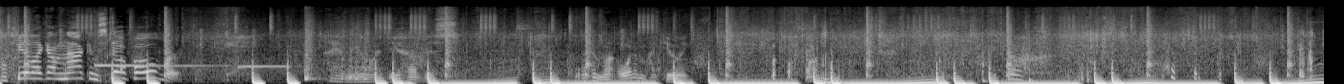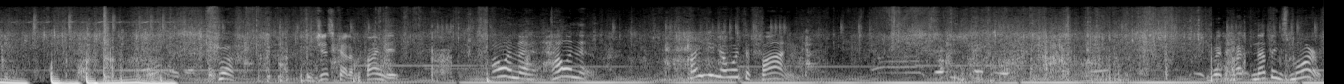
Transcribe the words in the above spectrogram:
I feel like I'm knocking stuff over. I have no idea how this. What am I? What am I doing? Just gotta find it. How in the? How in the? How do you know what to find? But how- nothing's marked.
